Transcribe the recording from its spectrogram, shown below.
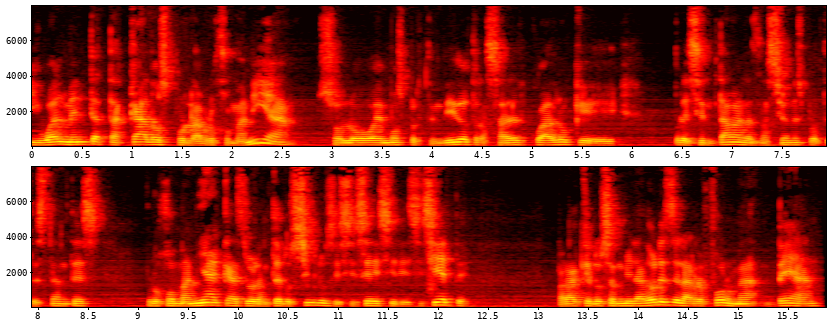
igualmente atacados por la brujomanía, Solo hemos pretendido trazar el cuadro que presentaban las naciones protestantes brujomaníacas durante los siglos XVI y XVII, para que los admiradores de la Reforma vean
